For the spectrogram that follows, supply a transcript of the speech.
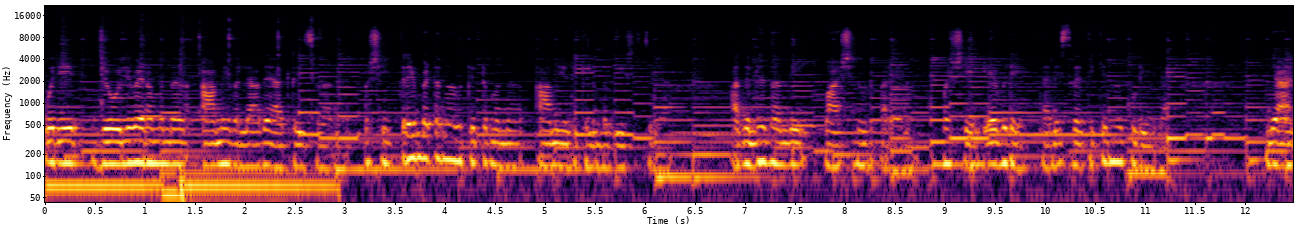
ഒരു ജോലി വേണമെന്ന് ആമി വല്ലാതെ ആഗ്രഹിച്ചതാണ്. പക്ഷെ ഇത്രയും പെട്ടെന്ന് അത് കിട്ടുമെന്ന് ആമി ഒരിക്കലും പ്രതീക്ഷിച്ചില്ല. അതിന്റെ നന്ദി മാഷിനോട് പറയണം പക്ഷേ എവിടെ തന്നെ ശ്രദ്ധിക്കുന്നത് കൂടിയില്ല. ഞാൻ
